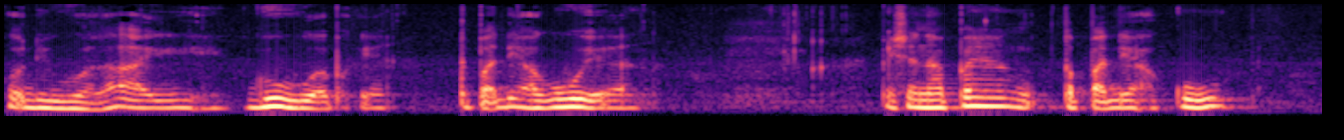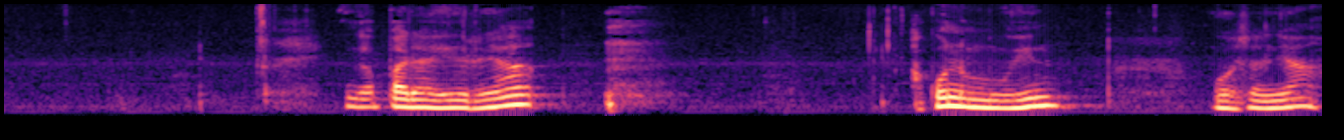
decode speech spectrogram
kok di gue lagi? Gue pakai tepat di aku ya. Passion apa yang tepat di aku? Hingga pada akhirnya aku nemuin bahwasanya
